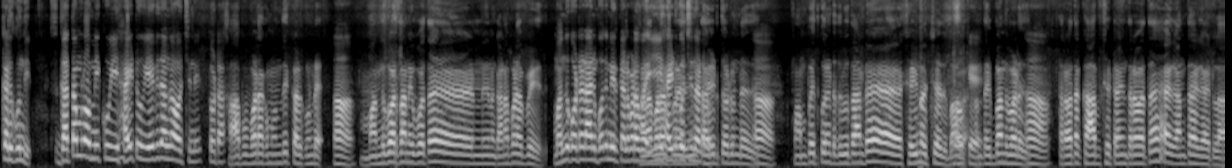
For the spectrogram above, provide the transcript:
ఇక్కడికి ఉంది. గతంలో మీకు ఈ హైట్ ఏ విధంగా వచ్చింది తోట? కాపు పడక ముందు ఇక్కడికి ఉండే. మందు కొడతానికి పోతే నేను కనపడపోయేది మందు కొట్టడానికి పోతే మీరు కనపడ ఈ హైట్కి వచ్చిందంట హైట్ తోటి ఉండేది. పంపు ఎత్తుకొని ఇట్లా తిరుగుతా అంటే చైన్ వచ్చేది బాగా. అంత ఇబ్బంది పడేది. తర్వాత కాపు చెట్టు అయిన తర్వాత అంతా ఇట్లా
